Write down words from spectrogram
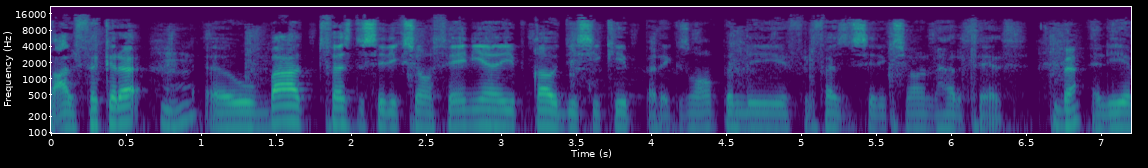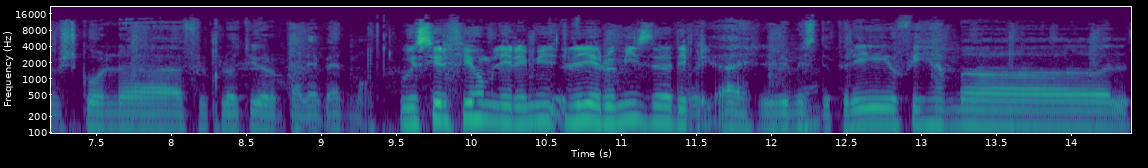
على الفكرة. آه ومن بعد phase de sélection ثانية يبقاو dix équipes par exemple اللي في ال phase de sélection النهار الثالث. اللي هي مش تكون آه، في ال clôture نتاع l'événement ويصير فيهم les remi- les remises des prix et les remises de prix وفيهم آه، ال-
